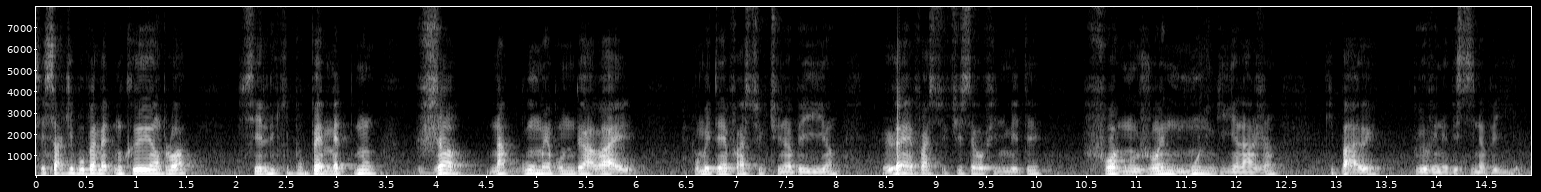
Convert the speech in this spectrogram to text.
se sa ki pou pèmèt nou kreye emploi, se li ki pou pèmèt nou jan nap goumen pou nou travay pou mette infrastruktu nan peyi ya, l'infrastruktu se ou fin mette, fò nou jwen moun ki gen l'ajan ki pare pou yo ven investi nan peyi ya.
